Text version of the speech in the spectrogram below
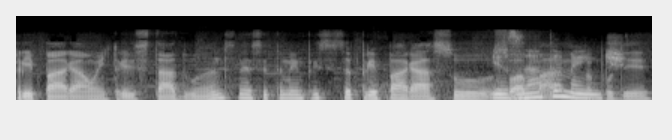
preparar um entrevistado antes, né? Você também precisa preparar a sua, Exatamente. sua para poder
